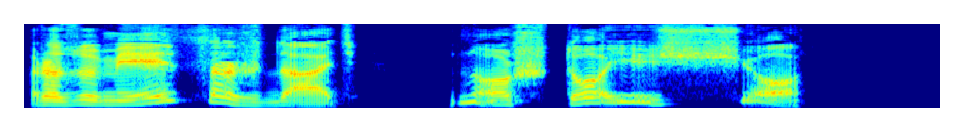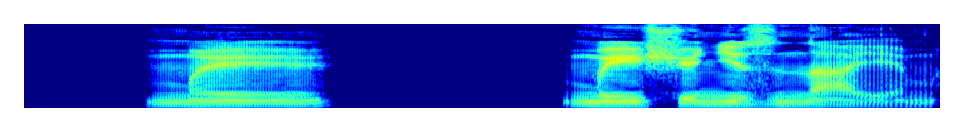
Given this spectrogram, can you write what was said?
Разумеется, ждать. Но что еще?» «Мы... мы еще не знаем.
